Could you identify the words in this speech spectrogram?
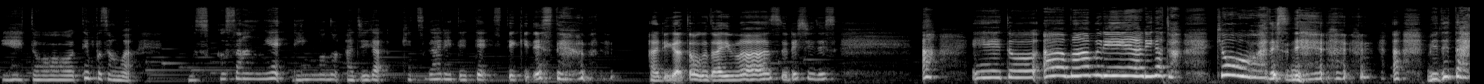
ー、と、テンポさんは、息子さんへリンゴの味が受け継がれてて素敵です。ということで、ありがとうございます。嬉しいです。あ、えっ、ー、と、あ、マーブリン、ありがとう。今日はですね、あ、めでたい、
